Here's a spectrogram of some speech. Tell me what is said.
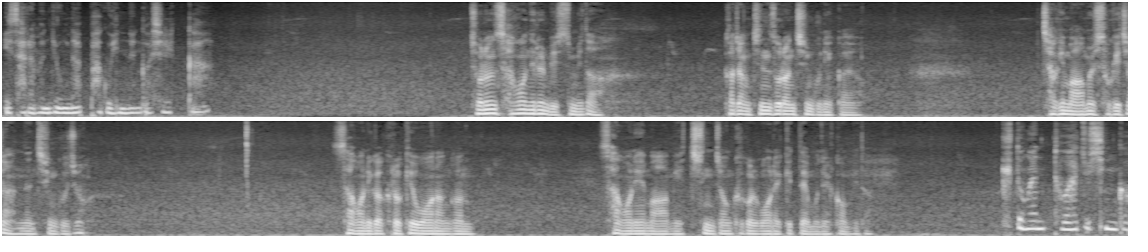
이 사람은 용납하고 있는 것일까? 저는 상원이를 믿습니다. 가장 진솔한 친구니까요. 자기 마음을 속이지 않는 친구죠. 상원이가 그렇게 원한 건 상원이의 마음이 진정 그걸 원했기 때문일 겁니다. 그동안 도와주신 거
